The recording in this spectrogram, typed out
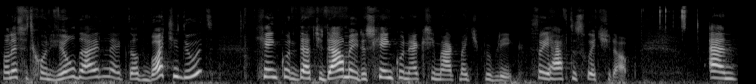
Dan is het gewoon heel duidelijk dat wat je doet, geen, dat je daarmee dus geen connectie maakt met je publiek. So you have to switch it up. En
